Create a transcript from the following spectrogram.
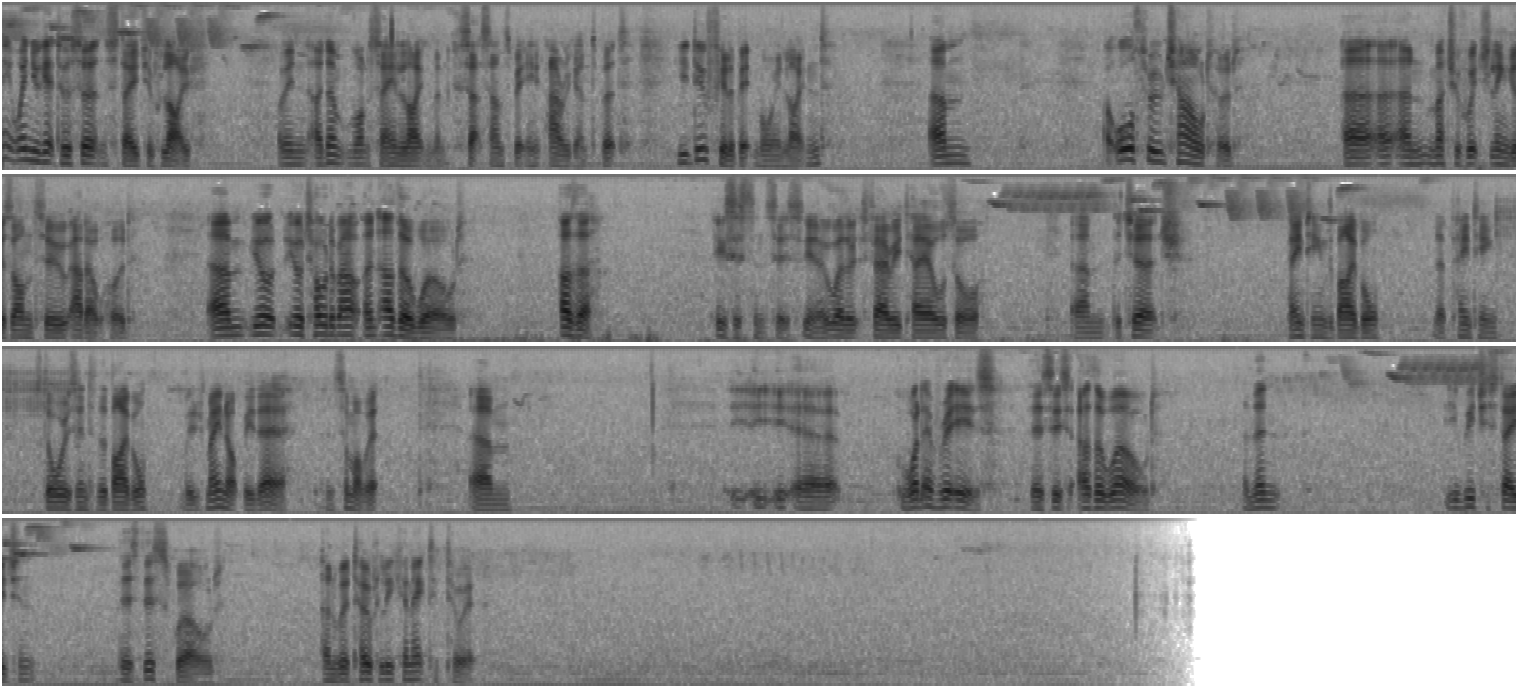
think when you get to a certain stage of life, I mean, I don't want to say enlightenment because that sounds a bit arrogant, but you do feel a bit more enlightened. Um, all through childhood, uh, uh and much of which lingers on to adulthood, um, you're you're told about an other world, other existences. You know, whether it's fairy tales or um, the church painting the Bible, they're painting stories into the Bible, which may not be there in some of it. Um, uh, whatever it is, there's this other world, and then you reach a stage and there's this world, and we're totally connected to it.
